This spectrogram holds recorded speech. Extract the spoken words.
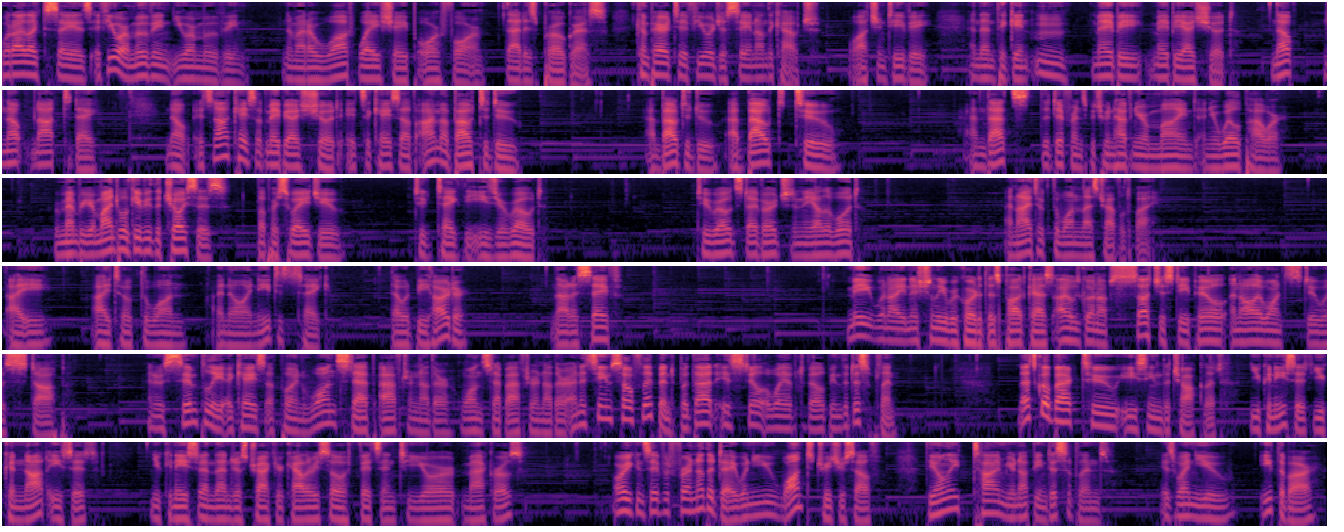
What I like to say is if you are moving, you are moving, no matter what way, shape, or form. That is progress. Compared to if you are just sitting on the couch, watching TV, and then thinking, hmm, maybe, maybe I should. Nope, nope, not today. No, it's not a case of maybe I should. It's a case of I'm about to do. About to do. About to. And that's the difference between having your mind and your willpower. Remember, your mind will give you the choices, but persuade you to take the easier road. Two roads diverged in a yellow wood, and I took the one less traveled by. I.e., I took the one I know I needed to take. That would be harder, not as safe. Me, when I initially recorded this podcast, I was going up such a steep hill, and all I wanted to do was stop and it was simply a case of putting one step after another, one step after another, and it seems so flippant, but that is still a way of developing the discipline. Let's go back to eating the chocolate. You can eat it, you cannot eat it. You can eat it and then just track your calories so it fits into your macros. Or you can save it for another day when you want to treat yourself. The only time you're not being disciplined is when you eat the bar,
